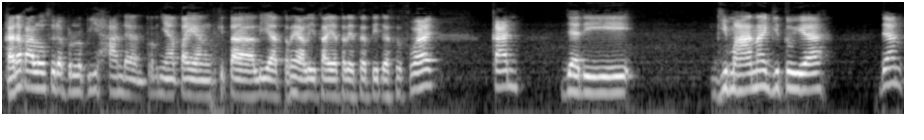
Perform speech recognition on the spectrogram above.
Karena kalau sudah berlebihan dan ternyata yang kita lihat realitanya ternyata tidak sesuai kan jadi gimana gitu ya dan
